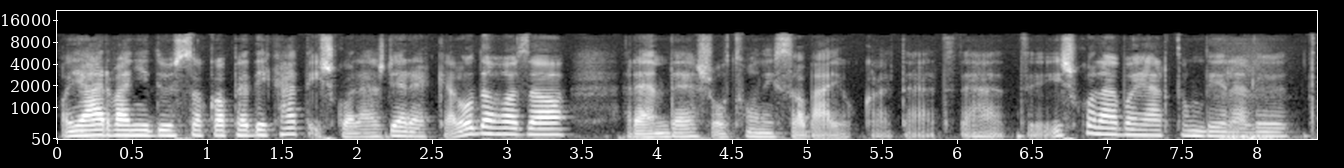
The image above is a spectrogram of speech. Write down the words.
a járvány időszaka pedig hát iskolás gyerekkel odahaza, rendes otthoni szabályokkal telt. Tehát iskolába jártunk délelőtt,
